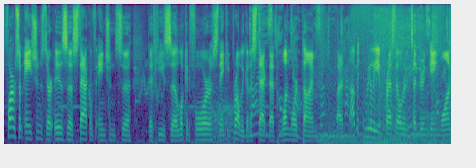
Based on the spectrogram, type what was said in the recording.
farm some Ancients. There is a stack of Ancients uh, that he's uh, looking for. Sneyking probably going to stack that one more time. But I've been really impressed, I already said during game one,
